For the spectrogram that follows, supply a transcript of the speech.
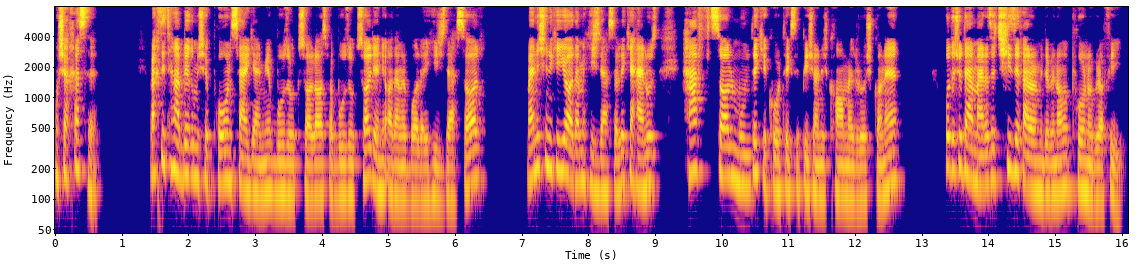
مشخصه. وقتی تبلیغ میشه پورن سرگرمی بزرگسالاست و بزرگسال یعنی آدم بالای 18 سال معنیش اینه که یه آدم 18 ساله که هنوز 7 سال مونده که کورتکس پیشانیش کامل رشد کنه خودشو در معرض چیزی قرار میده به نام پورنوگرافی.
